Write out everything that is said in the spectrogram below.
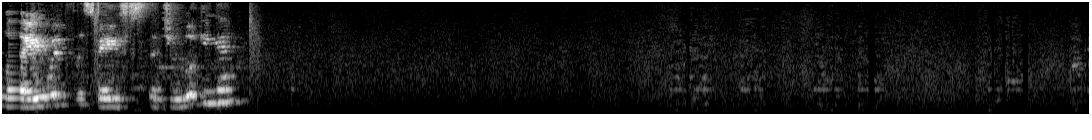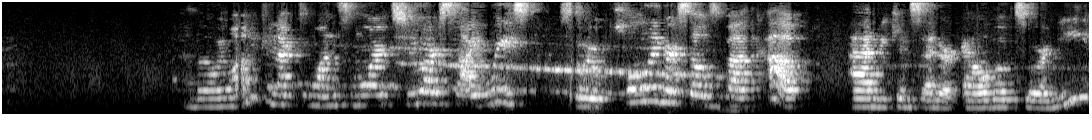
play with the space that you're looking in. Then we want to connect once more to our side waist. So we're pulling ourselves back up and we can send our elbow to our knee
